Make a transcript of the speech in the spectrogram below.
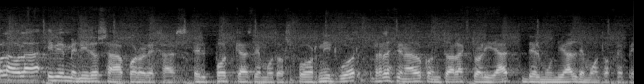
Hola, hola y bienvenidos a Por Orejas, el podcast de Motorsport Network relacionado con toda la actualidad del Mundial de MotoGP.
